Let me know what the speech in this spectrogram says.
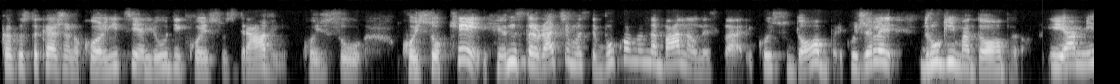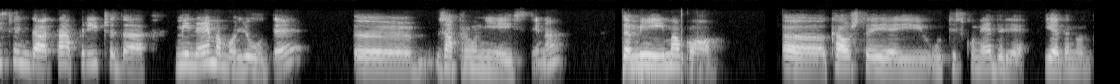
kako se to kaže, ono, koalicija ljudi koji su zdravi, koji su, koji su okej. Okay. Jednostavno, vraćamo se bukvalno na banalne stvari, koji su dobri, koji žele drugima dobro. I ja mislim da ta priča da mi nemamo ljude, e, zapravo nije istina. Da mi mhm. imamo, e, kao što je i u tisku nedelje jedan od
